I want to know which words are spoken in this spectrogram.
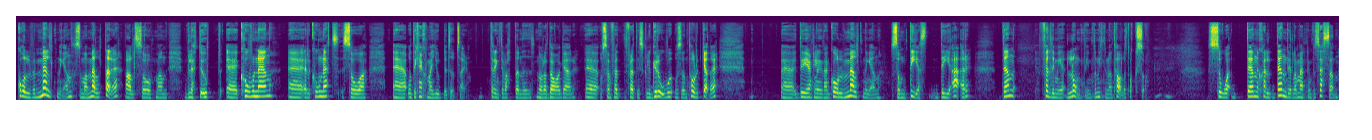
golvmältningen som man mältade, alltså man blötte upp eh, kornen, eh, eller kornet, så, eh, och det kanske man gjorde typ så här, dränkte vatten i några dagar, eh, och sen för att, för att det skulle gro och sen torkade. Eh, det är egentligen den här golvmältningen som det, det är. Den följde med långt in på 1900-talet också. Så den, själv, den delen av mätningsprocessen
